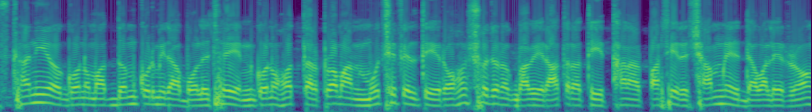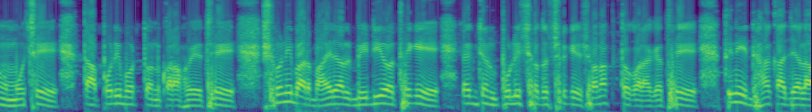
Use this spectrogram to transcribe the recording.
স্থানীয় গণমাধ্যম কর্মীরা বলেছেন, গণহত্যার প্রমাণ মুছে ফেলতে রহস্যজনকভাবে রাতারাতি থানার পাশের সামনের দেওয়ালের রং মুছে তা পরিবর্তন করা হয়েছে। শনিবার ভাইরাল ভিডিও থেকে একজন পুলিশ সদস্যকে শনাক্ত করা গেছে। তিনি ঢাকা জেলা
